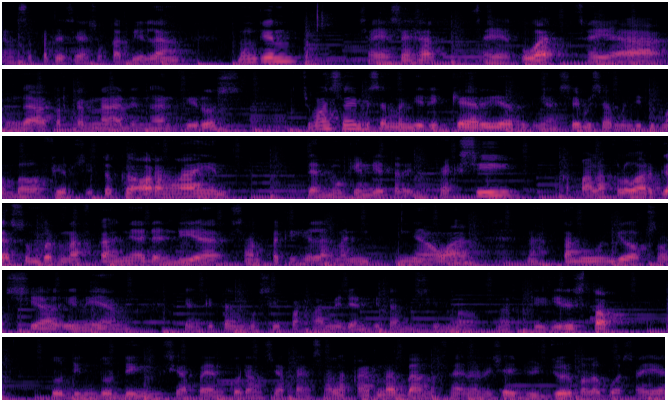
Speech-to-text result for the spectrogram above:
Yang seperti saya suka bilang mungkin saya sehat saya kuat saya nggak terkena dengan virus cuma saya bisa menjadi carriernya saya bisa menjadi membawa virus itu ke orang lain. Dan mungkin dia terinfeksi kepala keluarga sumber nafkahnya dan dia sampai kehilangan nyawa. Nah tanggung jawab sosial ini yang yang kita mesti pahami dan kita mesti mengerti. Jadi stop tuding-tuding siapa yang kurang siapa yang salah karena bangsa Indonesia jujur kalau buat saya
